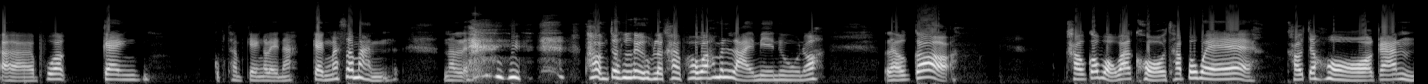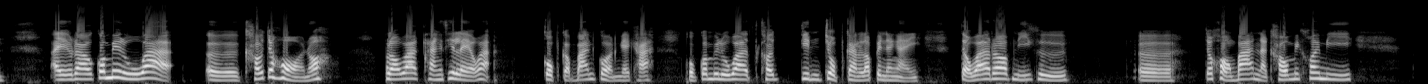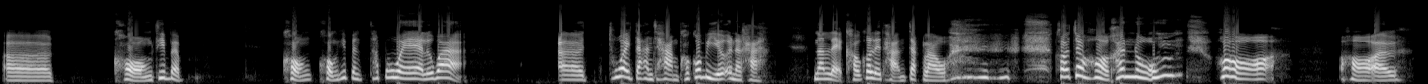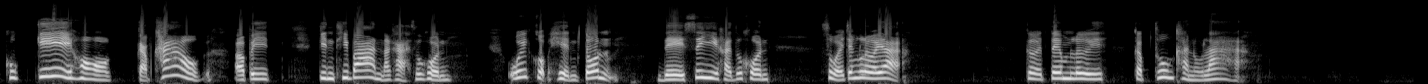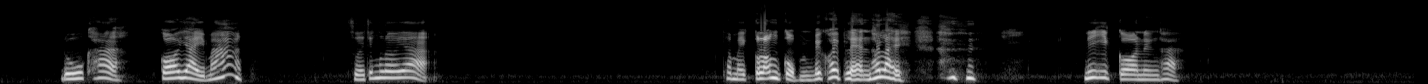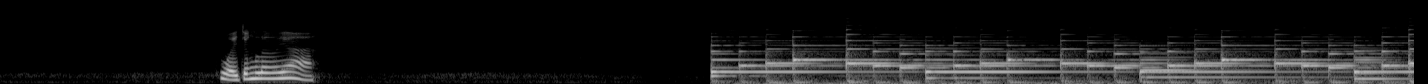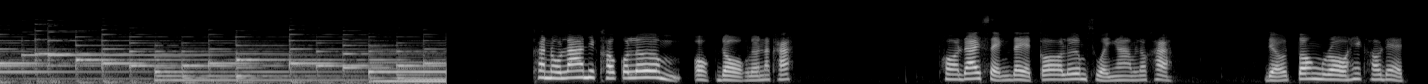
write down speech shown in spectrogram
เอ่อพวกแกงกบทำแกงอะไรนะแกงมัสมั่นนั่นแหละทำจนลืมแล้วค่ะ เพราะว่ามันหลายเมนูเนาะแล้วก็เขาก็บอกว่าขอทัพเปอร์แวร์เขาจะห่อกัน ไอเราก็ไม่รู้ว่า เออเขาจะห่อเนาะเพราะว่าครั้งที่แล้วอะกบกลับบ้านก่อนไงคะกบก็ไม่รู้ว่าเขากินจบกันแล้วเป็นยังไง แต่ว่ารอบนี้คือ เออเจ้าของบ้านน่ะเขาไม่ค่อยมี เออของที่แบบของของที่เป็นทัพเปอร์แวร์หรือว่าเอ่อถ้วยจานชามเขาก็มีเยอะนะคะ นั่นแหละเขาก็เลยถามจากเรา เขาจะห่อขนมห่อห่อเอ่อคุกกี้ห่อกับข้าว เอาไป กินที่บ้านนะคะ ทุกคน อุ้ยกบเห็นต้นเดซี่ค่ะ ทุกคนสวยจังเลยอะ่ะ เกิดเต็มเลยกับทุ่งคาโนล่า ดูค่ะ กอใหญ่มาก สวยจังเลยอะ่ะทำไมกล้องกบมันไม่ค่อยแพลนเท่าไหร่ นี่อีกกอหนึ่งค่ะ สวยจังเลยอะ โนล่านี่เขาก็เริ่มออกดอกแล้วนะคะ พอได้แสงแดดก็เริ่มสวยงามแล้วค่ะ เดี๋ยวต้องรอให้เขาแดด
